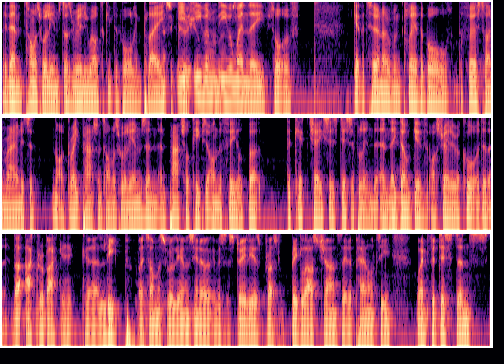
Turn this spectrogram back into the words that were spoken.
They then Thomas Williams does really well to keep the ball in play, even even, even when yeah. they sort of get the turnover and clear the ball the first time round. It's a not a great pass from Thomas Williams, and, and Patchell keeps it on the field, but the kick chase is disciplined, and they don't give Australia a quarter, do they? that acrobatic uh, leap by Thomas Williams. You know, it was Australia's big last chance. They had a penalty, went for distance,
